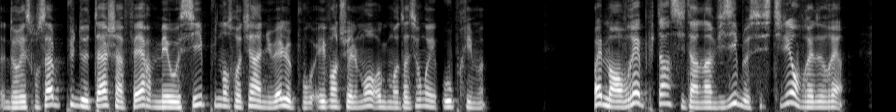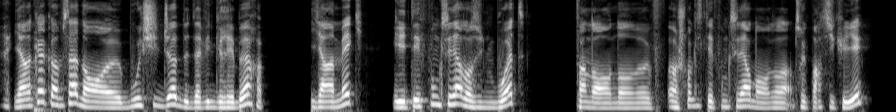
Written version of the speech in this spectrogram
de responsables, plus de tâches à faire, mais aussi plus d'entretien annuel pour éventuellement augmentation ou prime. Ouais, mais en vrai, putain, si t'es un invisible, c'est stylé en vrai de vrai. Il y a un cas comme ça dans euh, Bullshit Job de David Graeber. Il y a un mec, il était fonctionnaire dans une boîte. Enfin, dans, dans je crois qu'il était fonctionnaire dans, un truc particulier.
